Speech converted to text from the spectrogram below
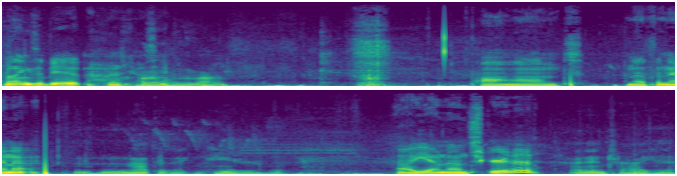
That thing's a beaut. Pond on the bottom? Ponds. Nothing in it? Not that I can hear, but Oh, you haven't unscrewed it? I didn't try yet.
